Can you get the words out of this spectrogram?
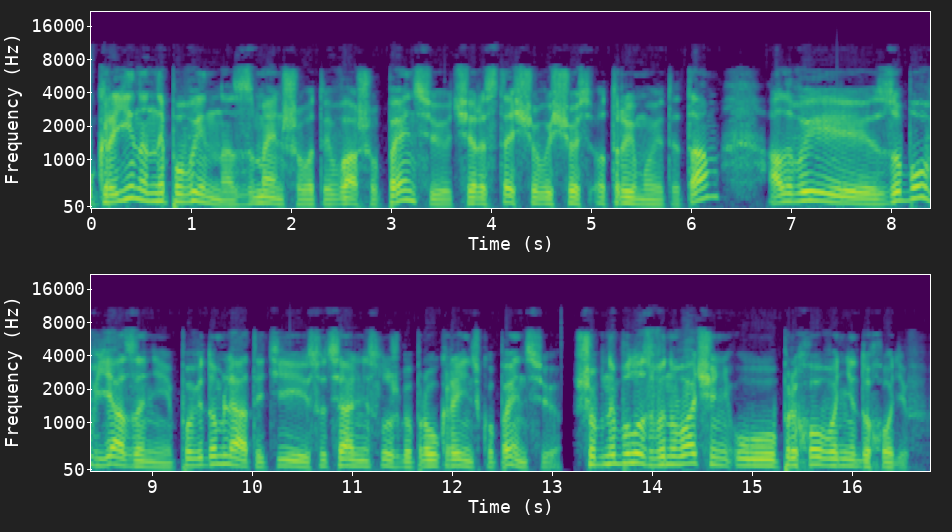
Україна не повинна зменшувати вашу пенсію через те, що ви щось отримуєте там, але ви зобов'язані повідомляти ті соціальні служби про українську пенсію, щоб не було звинувачень у приховуванні доходів.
